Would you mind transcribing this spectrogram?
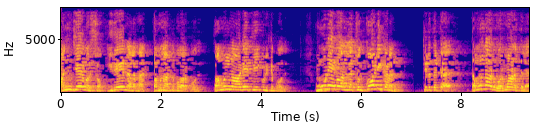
அஞ்சே வருஷம் இதே நிலைமை தமிழ்நாட்டுக்கு வரப்போகுது. தமிழ்நாடே தீக்குளிக்க போகுது. மூணே கால் லட்சம் கோடி கடன். கிட்டத்தட்ட தமிழ்நாடு வருமானத்துல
